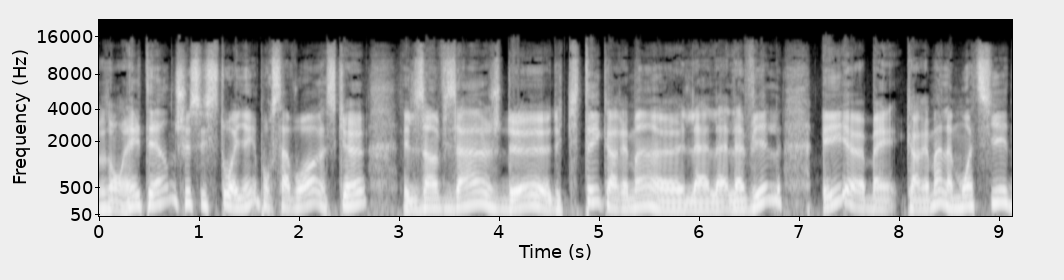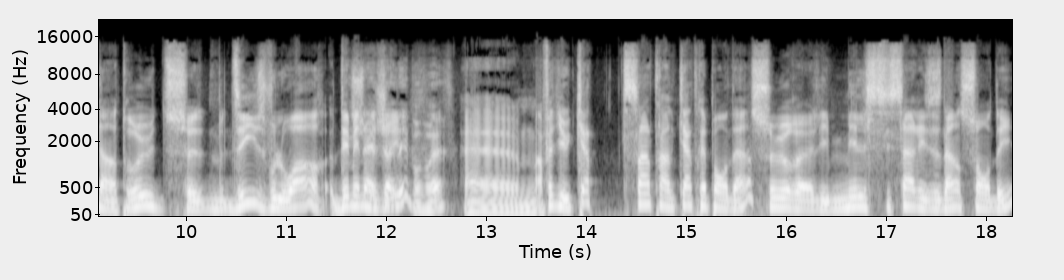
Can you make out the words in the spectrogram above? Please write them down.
disons, interne chez ses citoyens pour savoir est-ce que ils envisagent de, de quitter carrément la, la- la ville et ben carrément la moitié d'entre eux se disent vouloir déménager. Étonné, pour vrai? Euh, en fait, il y a eu 434 répondants sur euh, les 1600 résidences sondées.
